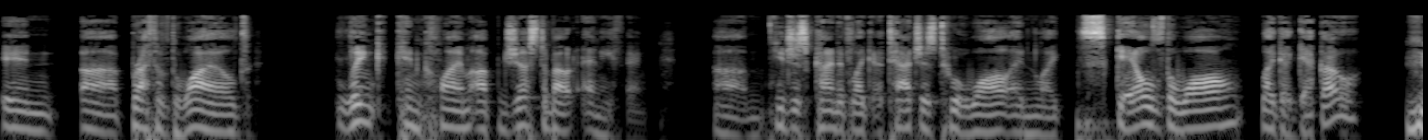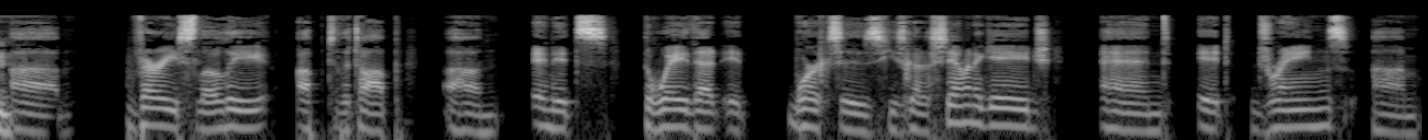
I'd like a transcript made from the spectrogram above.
in uh, Breath of the Wild, Link can climb up just about anything. Um, he just kind of like attaches to a wall and like scales the wall like a gecko, Mhm. um, very slowly up to the top. Um, and it's the way that it works is he's got a stamina gauge and it drains um,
